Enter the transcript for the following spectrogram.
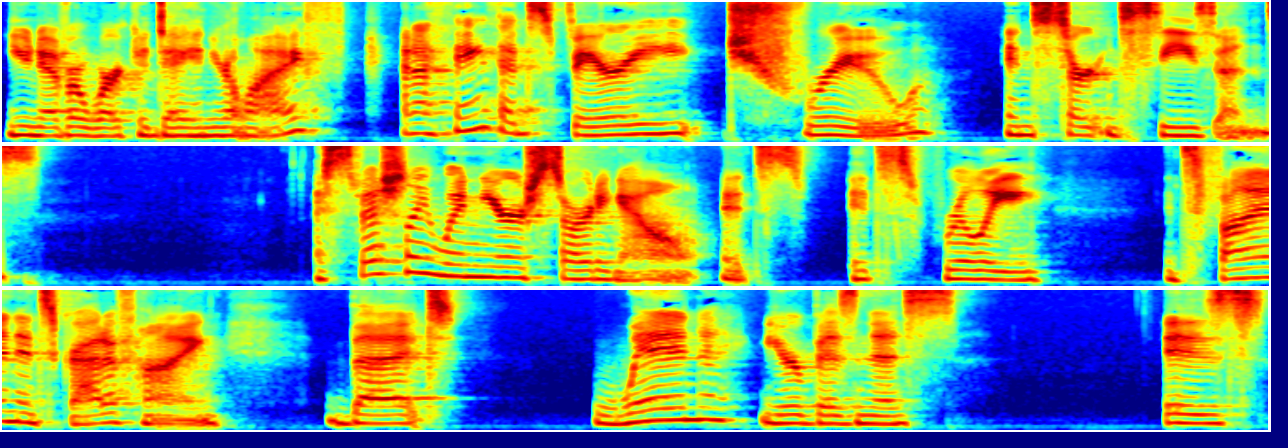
you never work a day in your life. And I think that's very true in certain seasons. Especially when you're starting out. It's it's really it's fun, it's gratifying. But when your business is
